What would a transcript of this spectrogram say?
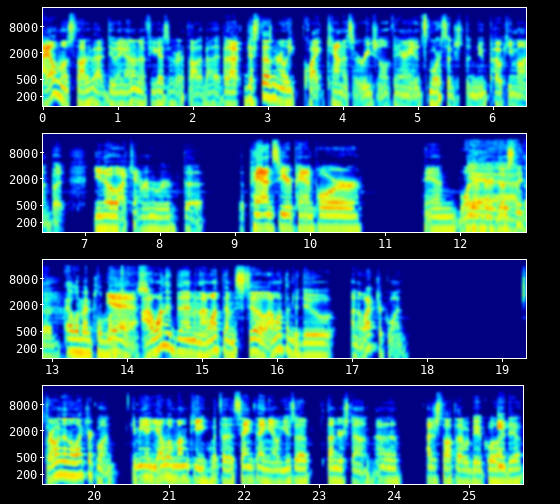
I almost thought about doing. I don't know if you guys have ever thought about it, but I, this doesn't really quite count as a regional variant. It's more so just a new Pokemon. But you know, I can't remember the the Pansear, Panpour, Pan whatever yeah, those things. the elemental monkeys. Yeah, I wanted them, and I want them still. I want them to do an electric one. Just throw in an electric one. Give me a yellow Hmm. monkey with the same thing. You know, use a thunderstone. I don't know. I just thought that would be a cool Ye- idea.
